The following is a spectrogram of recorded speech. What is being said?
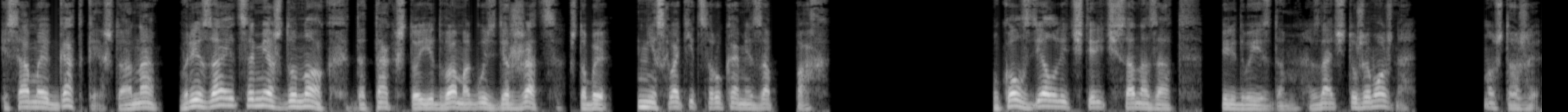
И самое гадкое, что она врезается между ног, да так, что едва могу сдержаться, чтобы не схватиться руками за пах. Укол сделали четыре часа назад, перед выездом. Значит, уже можно? Ну что же,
